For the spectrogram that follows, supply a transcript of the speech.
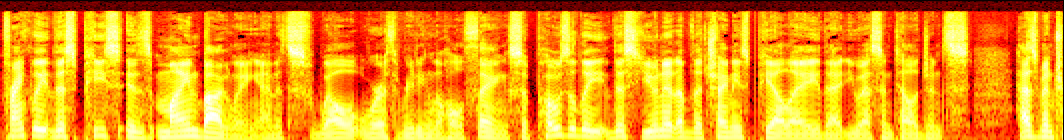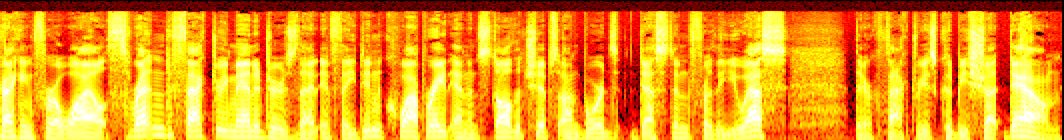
Frankly, this piece is mind boggling and it's well worth reading the whole thing. Supposedly, this unit of the Chinese PLA that U.S. intelligence has been tracking for a while threatened factory managers that if they didn't cooperate and install the chips on boards destined for the U.S., their factories could be shut down.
